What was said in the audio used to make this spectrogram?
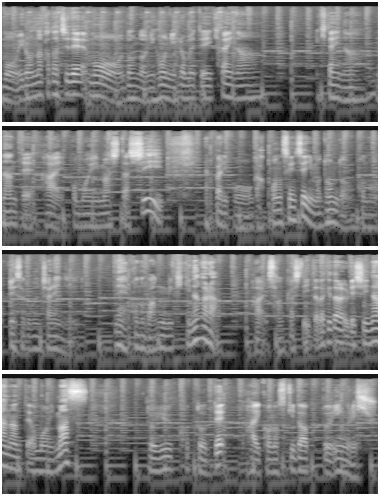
もういろんな形でもうどんどん日本に広めていきたいな、行きたいな、なんて、はい、思いましたし、やっぱりこう、学校の先生にもどんどんこの英作文チャレンジ、ね、この番組聞きながら、はい、参加していただけたら嬉しいな、なんて思います。ということで、はい、このスキ度アップイングリッシュ、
